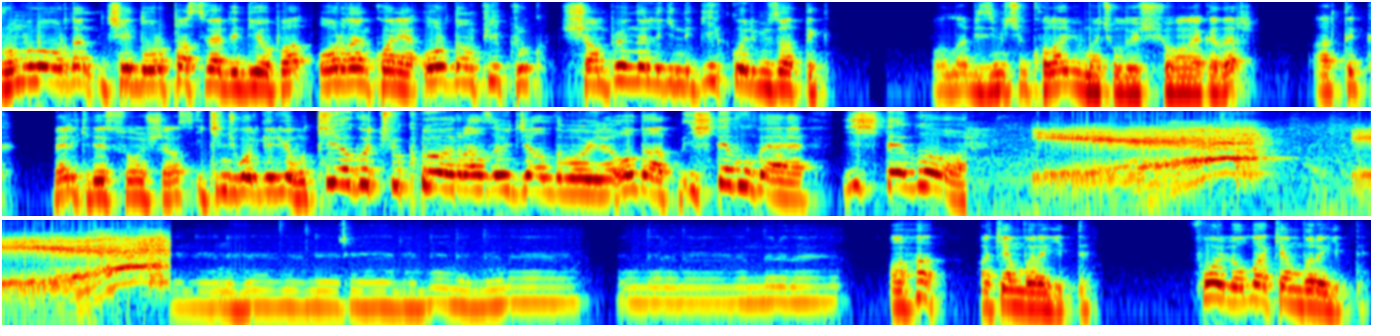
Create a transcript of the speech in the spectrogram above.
Romulo oradan içe doğru pas verdi Diop'a. Oradan Kone, oradan Füllkrug. Şampiyonlar Ligi'ndeki ilk golümüzü attık. Vallahi bizim için kolay bir maç oluyor şu ana kadar. Artık belki de son şans. İkinci gol geliyor mu? Thiago Çukur az önce aldım oyuna. O da attı. İşte bu be. İşte bu. Aha hakem bara gitti. Foul oldu hakem bara gitti.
